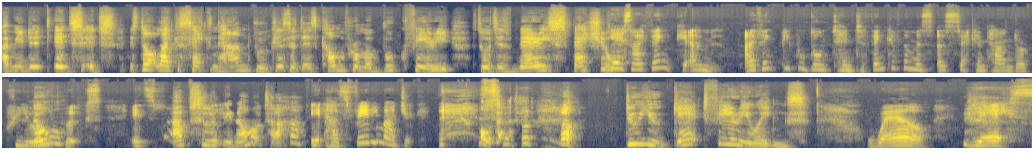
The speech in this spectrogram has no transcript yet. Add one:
I mean, it, it's it's it's not like a second-hand book, is it? It's come from a book fairy, so it is very special. Yes, I think um, I think people don't tend to think of them as, as second-hand or pre-loved No. books. It's absolutely not. Uh-huh. it has fairy magic. Oh, So- Do you get fairy wings? well, yes.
